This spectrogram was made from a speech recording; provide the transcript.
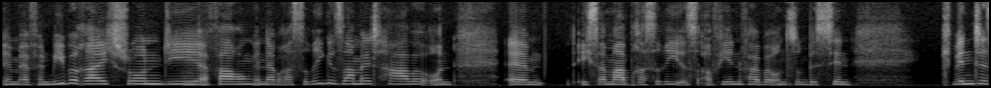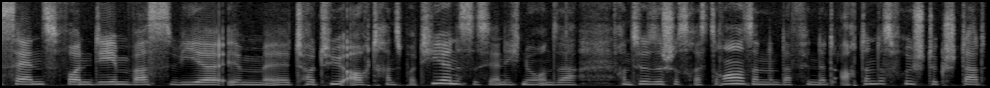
im FB-Bereich schon die mhm. Erfahrung in der Brasserie gesammelt habe. Und ähm, ich sag mal, Brasserie ist auf jeden Fall bei uns so ein bisschen Quintessenz von dem, was wir im äh, Tortue auch transportieren. Es ist ja nicht nur unser französisches Restaurant, sondern da findet auch dann das Frühstück statt.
